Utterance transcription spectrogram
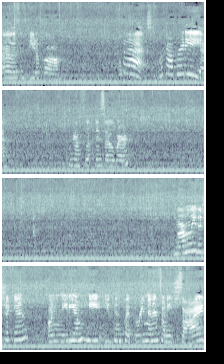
Oh, this is beautiful. Look at that. Look how pretty. I'm gonna flip this over. Normally the chicken on medium heat, you can put three minutes on each side.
